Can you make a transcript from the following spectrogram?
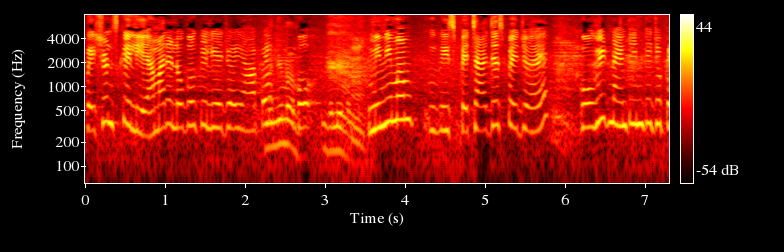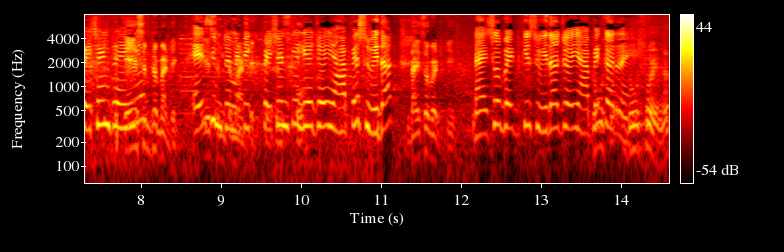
पेशेंट्स के लिए हमारे लोगों के लिए जो है यहाँ पे मिनिमम मिनिमम इस पे चार्जेस पे जो है कोविड 19 के जो पेशेंट रहेंगे एसिम्टोमेटिक एसिम्टोमेटिक पेशेंट के लिए जो है यहाँ पे सुविधा ढाई सौ बेड की। 250 बेड की सुविधा जो है यहाँ पे कर रहे हैं। है ना?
